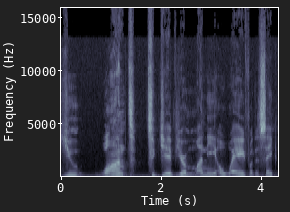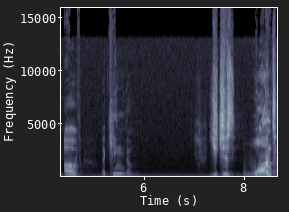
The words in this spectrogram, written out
You want to give your money away for the sake of the kingdom. You just want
